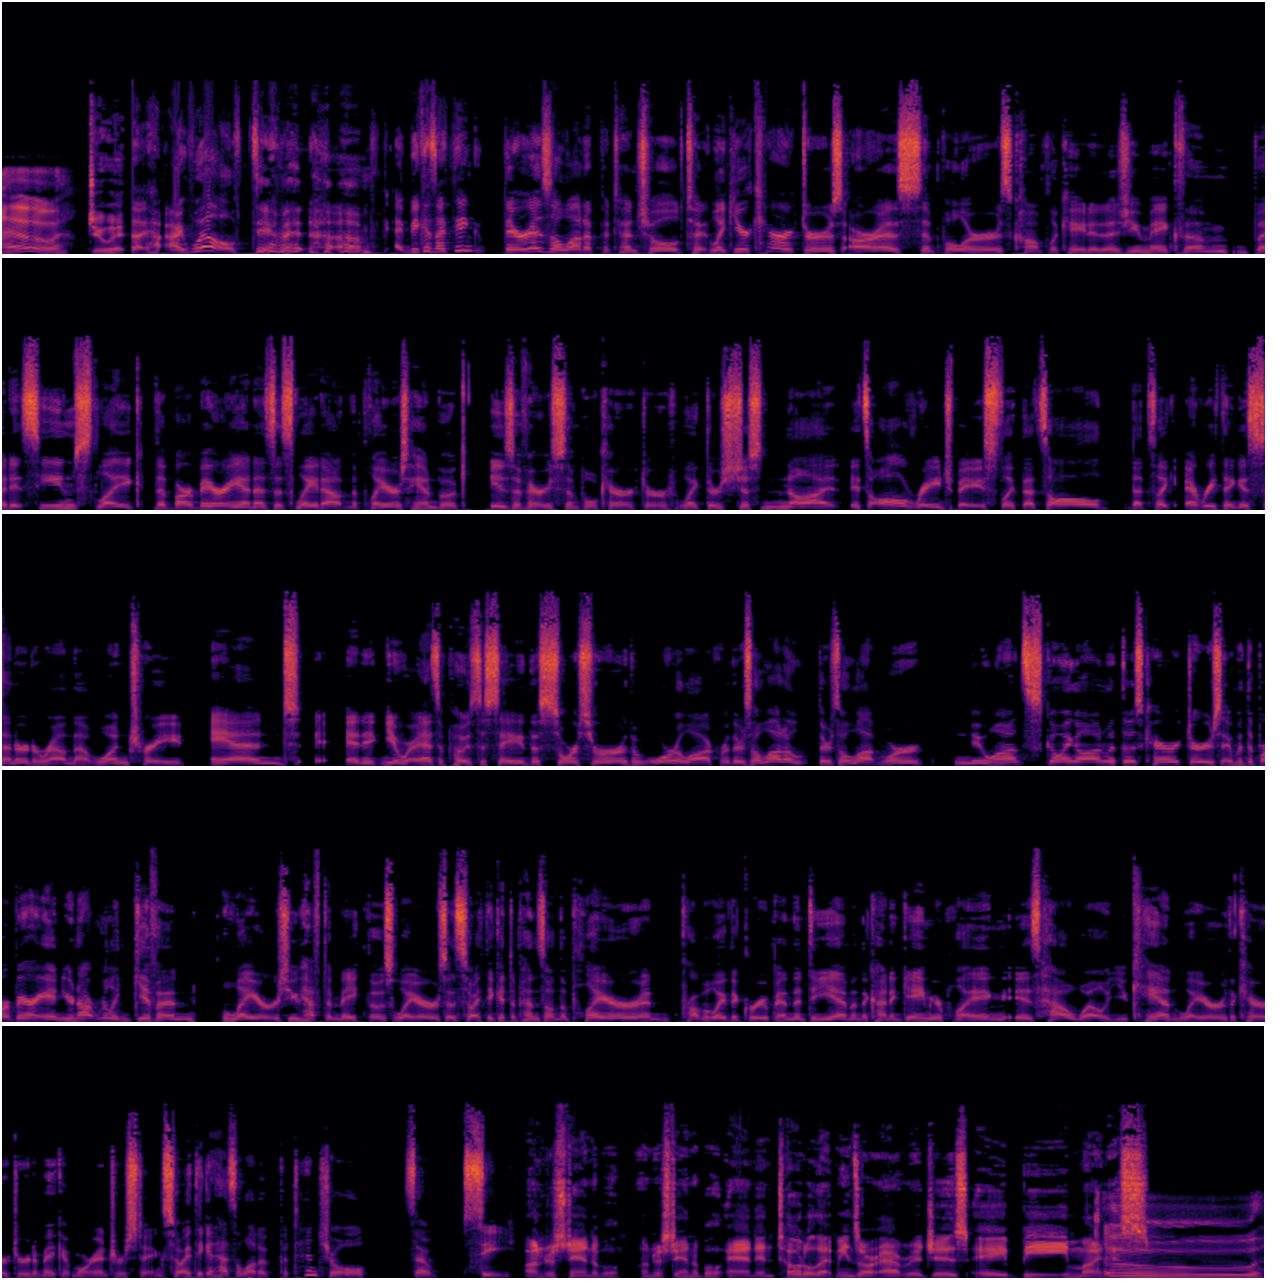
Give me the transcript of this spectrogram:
Oh, Do it. I I will, damn it. Um, because I think there is a lot of potential to, like, your characters are as simple or as complicated as you make them, but it seems like the barbarian, as it's laid out in the player's handbook, is a very simple character. Like, there's just not, it's all rage based. Like, that's all, that's like everything is centered around that one trait. And and it, you know as opposed to say the sorcerer or the warlock where there's a lot of there's a lot more nuance going on with those characters. And with the barbarian you're not really given layers. You have to make those layers. And so i think it depends on the player and probably the group and the dm and the kind of game you're playing is how well you can layer the character to make it more interesting. So i think it has a lot of potential so c Understandable. Understandable. And in total, that means our average is a B minus. ooh.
